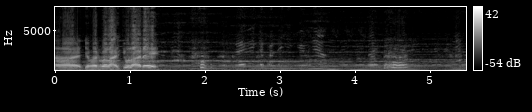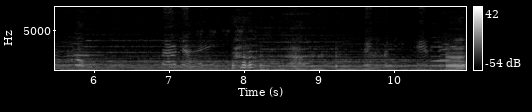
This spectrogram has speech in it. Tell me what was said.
À, chụp hình với lại chú lại đi. Hả?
